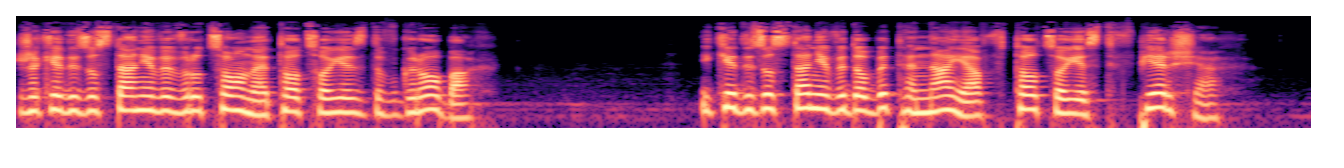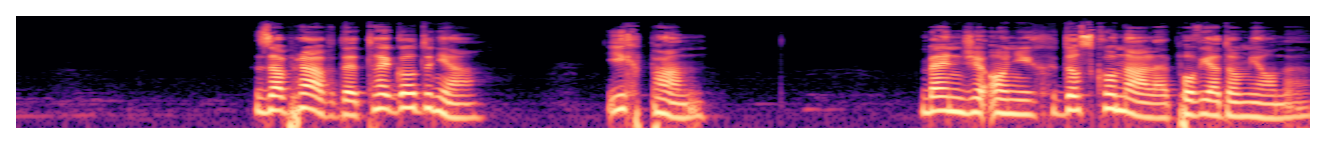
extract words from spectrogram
że kiedy zostanie wywrócone to, co jest w grobach, i kiedy zostanie wydobyte na jaw to, co jest w piersiach, zaprawdę tego dnia ich Pan będzie o nich doskonale powiadomiony.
